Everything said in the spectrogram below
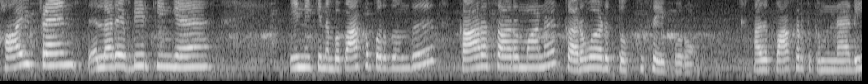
ஹாய் ஃப்ரெண்ட்ஸ் எல்லோரும் எப்படி இருக்கீங்க? இன்றைக்கி நம்ம பார்க்க போகிறது வந்து காரசாரமான கருவாடு தொக்கு செய்ய போகிறோம் அது பார்க்குறதுக்கு முன்னாடி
